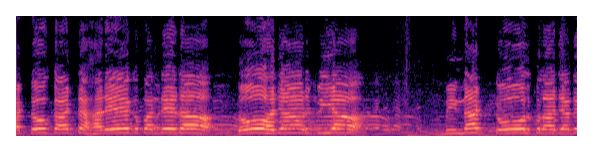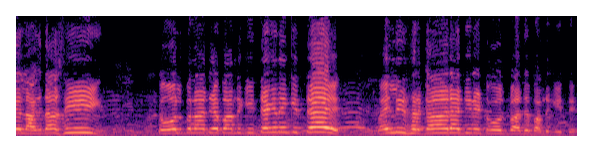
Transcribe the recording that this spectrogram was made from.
ਘੱਟੋ ਘੱਟ ਹਰੇਕ ਬੰਦੇ ਦਾ 2000 ਰੁਪਿਆ ਮਹੀਨਾ ਟੋਲ ਪਲਾਜ਼ਾ ਤੇ ਲੱਗਦਾ ਸੀ। ਟੋਲ ਪਲਾਜ਼ੇ ਬੰਦ ਕੀਤੇ ਕਿ ਨਹੀਂ ਕੀਤੇ? ਪਹਿਲੀ ਸਰਕਾਰ ਆ ਜਿਹਨੇ ਟੋਲ ਪਲਾਜ਼ੇ ਬੰਦ ਕੀਤੇ।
